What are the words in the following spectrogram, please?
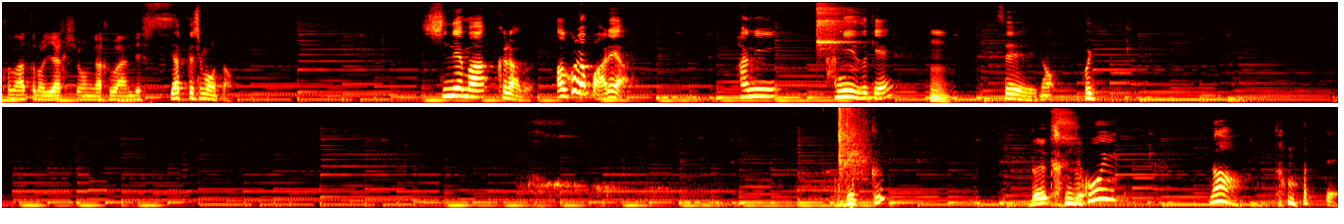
この後のリアクションが不安です。やってしもうと。シネマクラブ。あこれやっぱあれや。ハニーハニー漬け？うんせーのほい。ビッグ？どういう感じすごいなあと思って。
